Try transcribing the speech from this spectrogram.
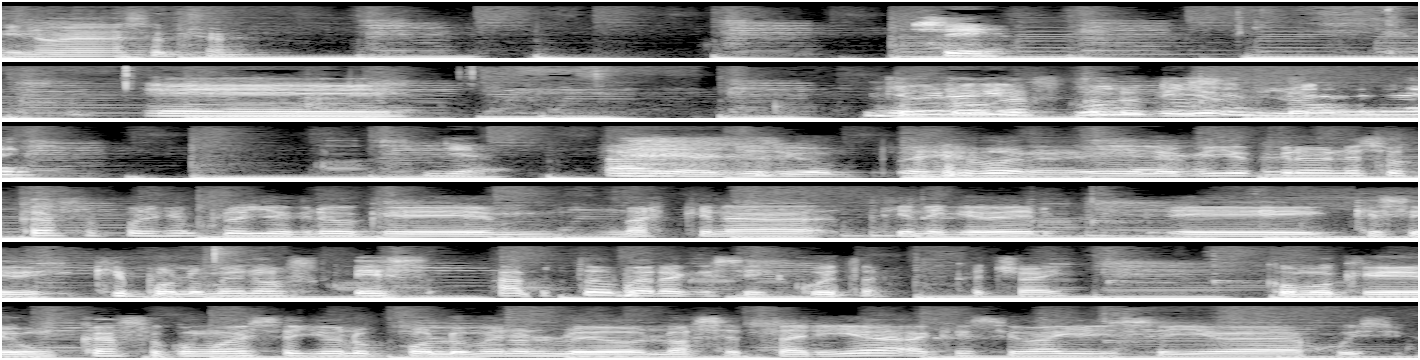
y no de excepción. Sí. Eh, yo creo que el lo punto que yo- central de la- Ya. Ah, ya, yo sigo. Bueno, eh, lo que yo creo en esos casos, por ejemplo, yo creo que mm, más que nada tiene que ver eh, que, se, que por lo menos es apto para que se discuta, ¿cachai? Como que un caso como ese yo lo, por lo menos lo, lo aceptaría a que se vaya y se lleve a juicio.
